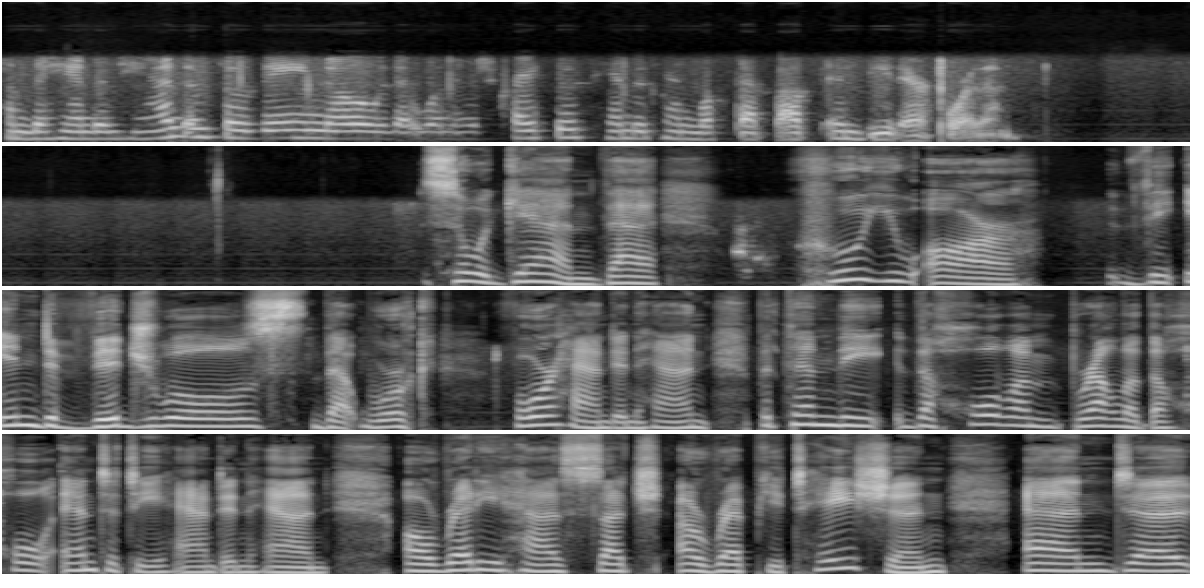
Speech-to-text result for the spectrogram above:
come to hand in hand, and so they know that when there's crisis, hand in hand will step up and be there for them. So again, that who you are, the individuals that work for hand in hand, but then the the whole umbrella, the whole entity hand in hand already has such a reputation and uh,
